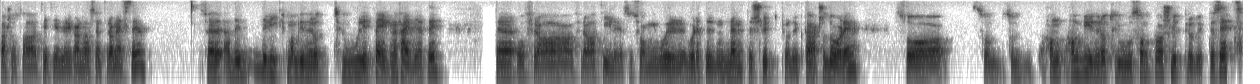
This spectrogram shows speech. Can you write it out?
kanskje også til tider kanskje har sett fra Messi. Så det, det, virker som man begynner å tro litt på egne ferdigheter. Eh, og fra, fra tidligere sesonger hvor, hvor, dette nevnte sluttproduktet har vært så dårlig, så, så, så han, han, begynner å tro sånn på sluttproduktet sitt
